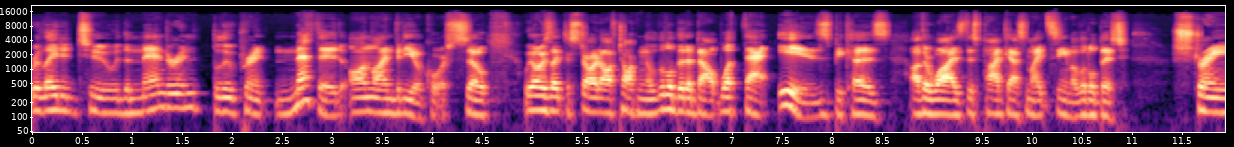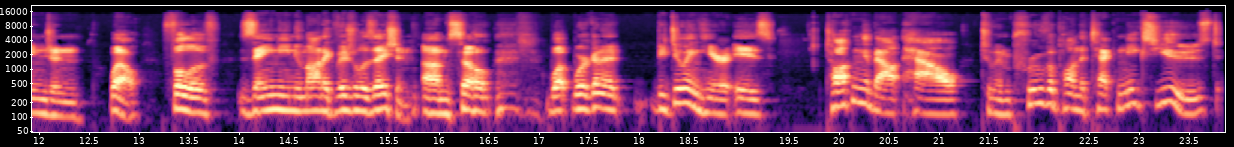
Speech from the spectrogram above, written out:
related to the Mandarin Blueprint Method online video course. So, we always like to start off talking a little bit about what that is because otherwise, this podcast might seem a little bit strange and, well, full of zany mnemonic visualization. Um, so, what we're going to be doing here is talking about how to improve upon the techniques used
